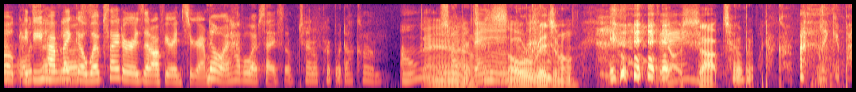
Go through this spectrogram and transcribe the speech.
Oh, okay. Do you have selling like a website or is it off your Instagram? no i have a website so channelpurple.com Oh, Damn, dang. so original. Y'all shop. channelpurple.com link in bio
